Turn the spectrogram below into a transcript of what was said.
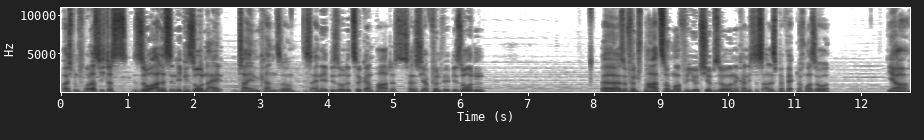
Aber ich bin froh, dass ich das so alles in Episoden einteilen kann, so. Dass eine Episode circa ein Part ist. Das heißt, ich habe fünf Episoden. Äh, also fünf Parts nochmal für YouTube so. Und dann kann ich das alles perfekt nochmal so, ja,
